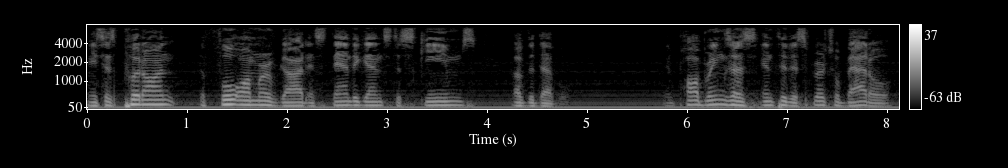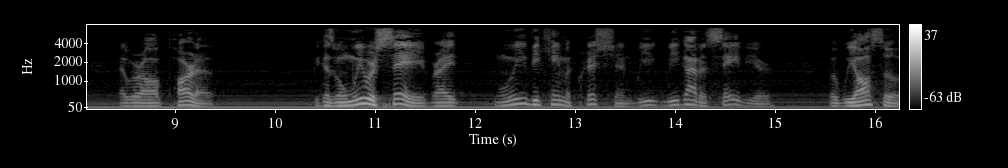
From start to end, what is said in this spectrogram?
And he says, Put on the full armor of God and stand against the schemes of the devil. And Paul brings us into the spiritual battle that we're all part of. Because when we were saved, right, when we became a Christian, we, we got a Savior, but we also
